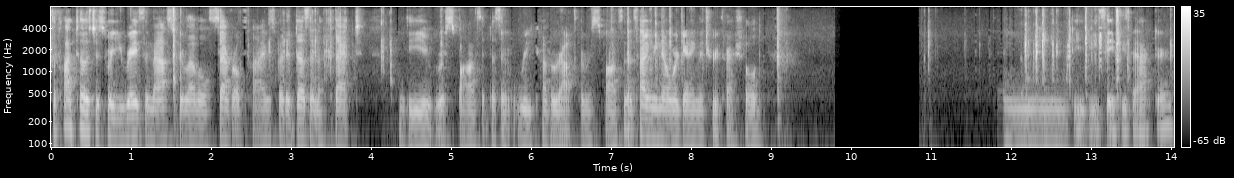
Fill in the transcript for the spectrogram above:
The plateau is just where you raise the masker level several times, but it doesn't affect the response. It doesn't recover out the response. And that's how we know we're getting the true threshold dB safety factor.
